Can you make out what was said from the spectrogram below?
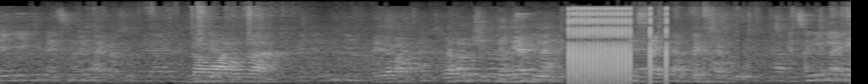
ยี่ที่เป็นที่ไม่ใช่กับชุดไม่ได้นอนในระหว่างก็ต้องคิดในแง่บวกใช้เป็นแชมพูอันนี้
